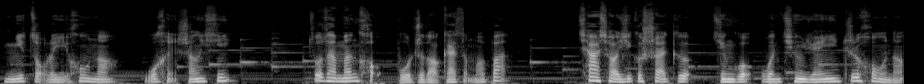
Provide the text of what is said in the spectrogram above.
你走了以后呢，我很伤心，坐在门口不知道该怎么办。恰巧一个帅哥经过问清原因之后呢，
